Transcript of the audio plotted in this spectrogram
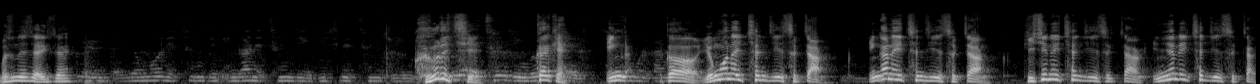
무슨 알겠죠? 네. 그러니까 영혼의 천직, 인간의 천직, 귀신의 천직, 그렇지. 뭐 그렇게 인간, 그 영혼의 천지 석장 인간의 천지 석장, 귀신의 천지 석장, 인연의 천지 석장,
